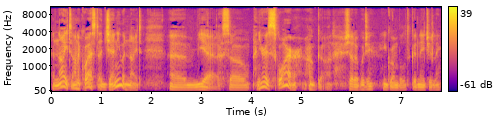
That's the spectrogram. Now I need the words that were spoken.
A knight on a quest, a genuine knight. Um, yeah, so. And you're his squire. Oh, God. Shut up, would you? He grumbled, good naturedly.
